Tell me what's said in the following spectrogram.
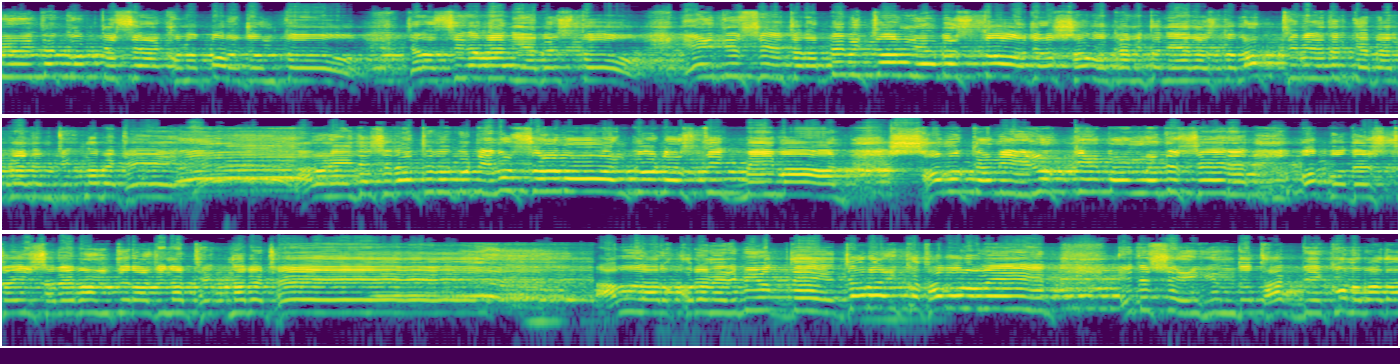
বিরোধিতা করতেছে এখনও পর্যন্ত, যারা সিনেমা নিয়ে ব্যস্ত, এই দেশে যারা বেবিচার নিয়ে ব্যস্ত, যারা সমকামিতা নিয়ে ব্যস্ত লাথি মেরে বের করে দেন, ঠিক না বেঠে? কারণ এই দেশের আঠারো কোটি মুসলমান কেউ নাস্তিক বেইমান সমকামী লোককে বাংলাদেশের উপদেষ্টা হিসাবে মানতে রাজি না, ঠিক না বেঠে? আল্লাহর কোরআনের বিরুদ্ধে যারাই কথা হিন্দু থাকবে কোনো বাধা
